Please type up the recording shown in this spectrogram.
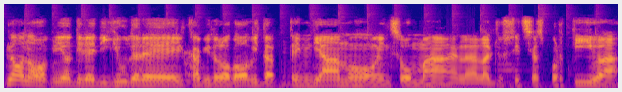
No, no, io direi di chiudere il capitolo Covid, attendiamo insomma la, la giustizia sportiva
